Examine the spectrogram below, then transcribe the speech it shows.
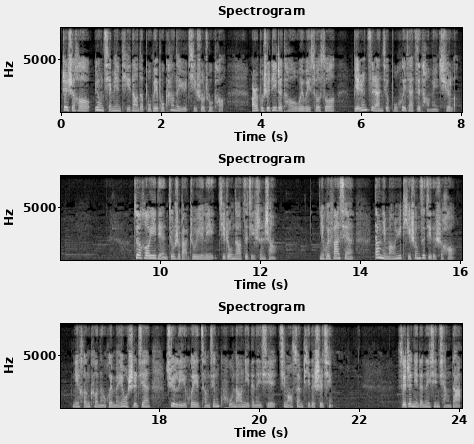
这时候用前面提到的不卑不亢的语气说出口，而不是低着头畏畏缩缩，别人自然就不会再自讨没趣了。最后一点就是把注意力集中到自己身上，你会发现，当你忙于提升自己的时候，你很可能会没有时间去理会曾经苦恼你的那些鸡毛蒜皮的事情。随着你的内心强大，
